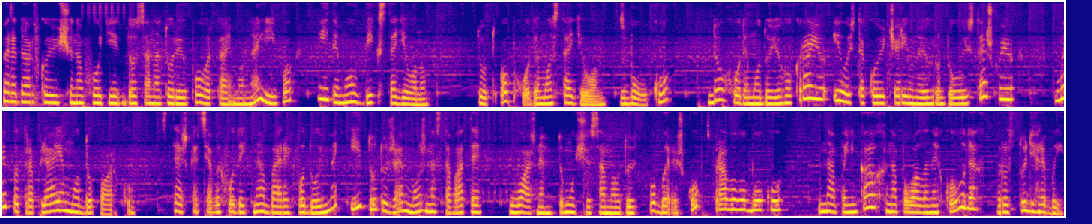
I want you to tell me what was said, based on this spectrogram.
Перед аркою, що на вході до санаторію, повертаємо наліво і йдемо в бік стадіону. Тут обходимо стадіон збоку, доходимо до його краю і ось такою чарівною ґрунтовою стежкою ми потрапляємо до парку. Стежка ця виходить на берег водойми, і тут уже можна ставати уважним, тому що саме отут по бережку з правого боку на пеньках, на повалених колодах ростуть гриби.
